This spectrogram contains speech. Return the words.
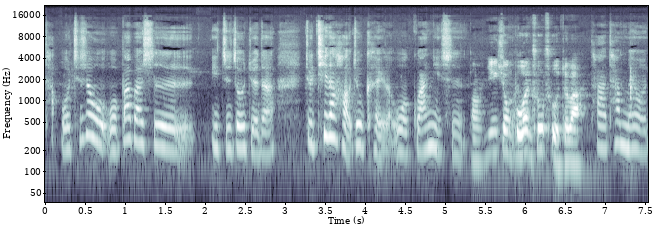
他我其实我我爸爸是一直都觉得就踢得好就可以了，我管你是哦，英雄不问出处，对吧？他他没有，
